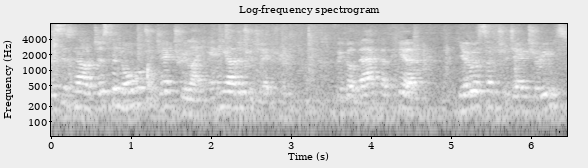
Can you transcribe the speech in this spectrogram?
this is now just a normal trajectory like any other trajectory. If we go back up here, here were some trajectories.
